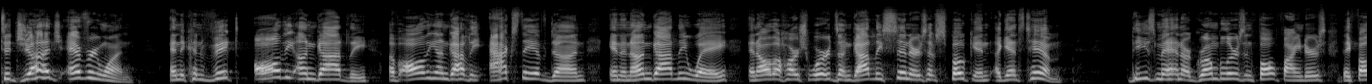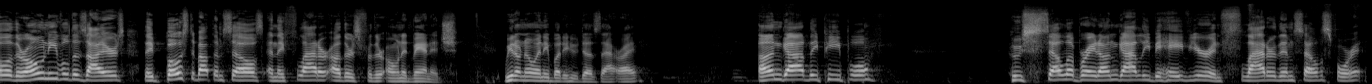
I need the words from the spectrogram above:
To judge everyone and to convict all the ungodly of all the ungodly acts they have done in an ungodly way and all the harsh words ungodly sinners have spoken against him. These men are grumblers and fault finders. They follow their own evil desires. They boast about themselves and they flatter others for their own advantage. We don't know anybody who does that, right? Ungodly people who celebrate ungodly behavior and flatter themselves for it.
